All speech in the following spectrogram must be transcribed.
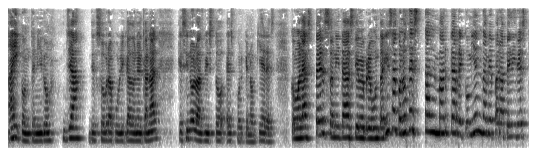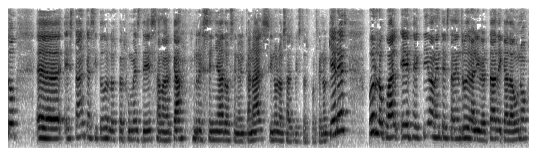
hay contenido ya de sobra publicado en el canal que si no lo has visto es porque no quieres. Como las personitas que me preguntan, Isa, ¿conoces tal marca? Recomiéndame para pedir esto. Eh, están casi todos los perfumes de esa marca reseñados en el canal. Si no los has visto es porque no quieres. Por lo cual, efectivamente está dentro de la libertad de cada uno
